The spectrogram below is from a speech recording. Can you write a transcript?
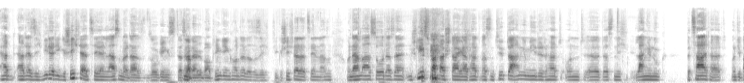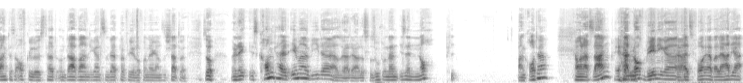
hat, hat er sich wieder die Geschichte erzählen lassen, weil da so ging es, dass Ja. er da überhaupt hingehen konnte, dass er sich die Geschichte hat erzählen lassen. Und dann war es so, dass er ein Schließfach ersteigert hat, was ein Typ da angemietet hat und äh, das nicht lang genug bezahlt hat und die Bank das aufgelöst hat und da waren die ganzen Wertpapiere von der ganzen Stadt drin. So, und er denkt, es kommt halt immer wieder, also er hat ja alles versucht und dann ist er noch bankrotter, kann man das sagen? Ja, er hat gut. noch weniger Ja. als vorher, weil er hat ja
